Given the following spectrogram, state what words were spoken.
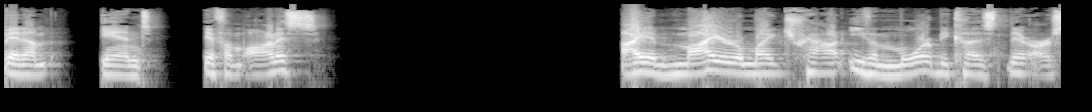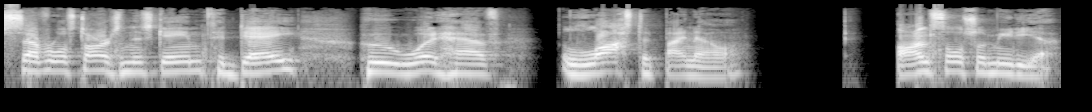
And, um, and if I'm honest, I admire Mike Trout even more because there are several stars in this game today who would have lost it by now on social media.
